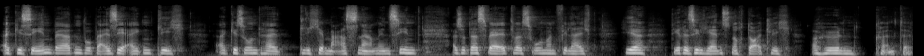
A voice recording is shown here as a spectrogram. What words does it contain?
äh, gesehen werden, wobei sie eigentlich äh, gesundheitliche Maßnahmen sind. Also das wäre etwas, wo man vielleicht hier die Resilienz noch deutlich erhöhen könnte.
